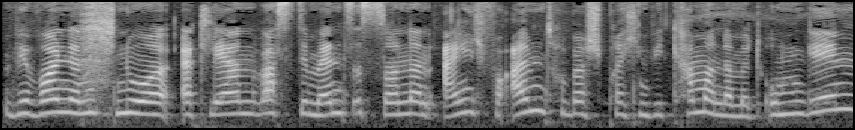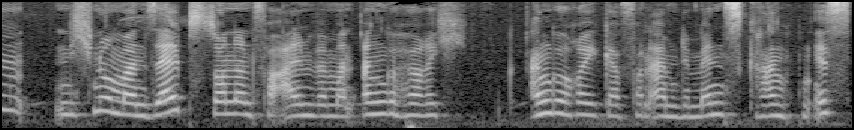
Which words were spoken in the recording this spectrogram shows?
wir wollen ja nicht nur erklären, was Demenz ist, sondern eigentlich vor allem darüber sprechen, wie kann man damit umgehen. Nicht nur man selbst, sondern vor allem, wenn man angehörig, Angehöriger von einem Demenzkranken ist.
